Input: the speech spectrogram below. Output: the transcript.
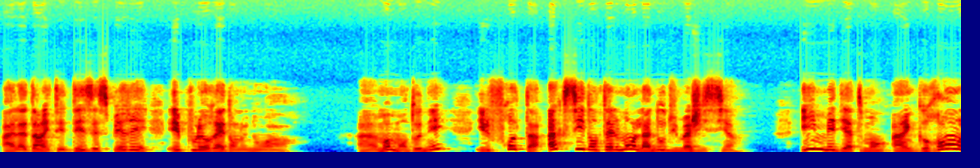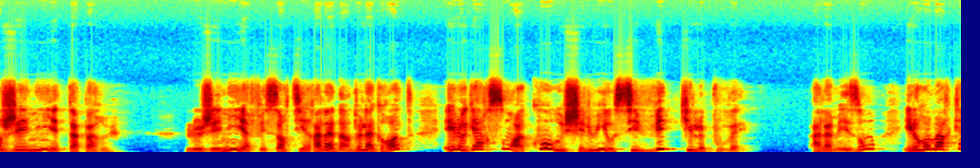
Aladin était désespéré et pleurait dans le noir. À un moment donné, il frotta accidentellement l'anneau du magicien immédiatement un grand génie est apparu. Le génie a fait sortir Aladin de la grotte et le garçon a couru chez lui aussi vite qu'il le pouvait. À la maison, il remarqua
